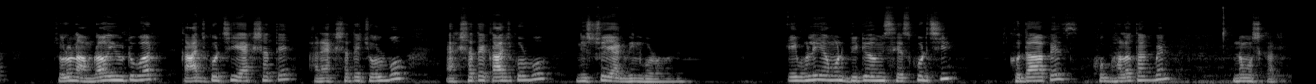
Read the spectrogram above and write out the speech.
চলুন আমরাও ইউটিউবার কাজ করছি একসাথে আর একসাথে চলবো, একসাথে কাজ করব, নিশ্চয়ই একদিন গড়ো হবে। এই বলেই আমার ভিডিও আমি শেষ করছি। খুদা হাফেজ, খুব ভালো থাকবেন। নমস্কার।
